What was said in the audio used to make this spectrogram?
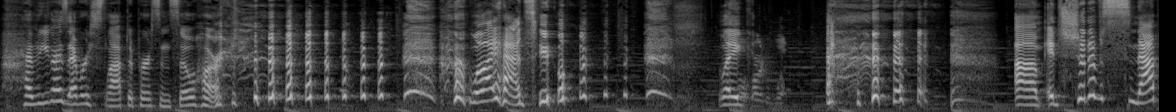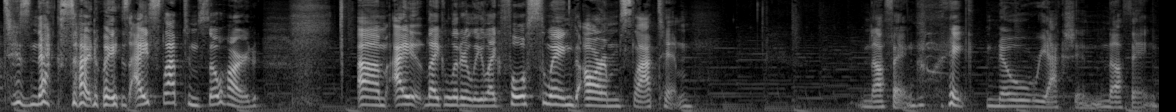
have you guys ever slapped a person so hard? well, I had to. like, So hard what? um, it should have snapped his neck sideways. I slapped him so hard. Um, I like literally like full swinged arm slapped him. Nothing. Like no reaction. Nothing.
